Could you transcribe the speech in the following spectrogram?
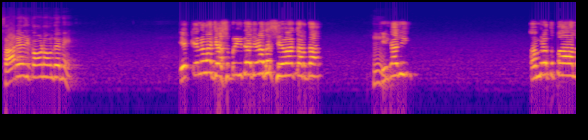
ਸਾਰਿਆਂ 'ਚ ਕੌਣ ਆਉਂਦੇ ਨੇ? ਇੱਕ ਇਹਨਾਂ ਦਾ ਜਸਪ੍ਰੀਤ ਹੈ ਜਿਹੜਾ ਉੱਥੇ ਸੇਵਾ ਕਰਦਾ। ਠੀਕ ਆ ਜੀ। ਅੰਮ੍ਰਿਤਪਾਲ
